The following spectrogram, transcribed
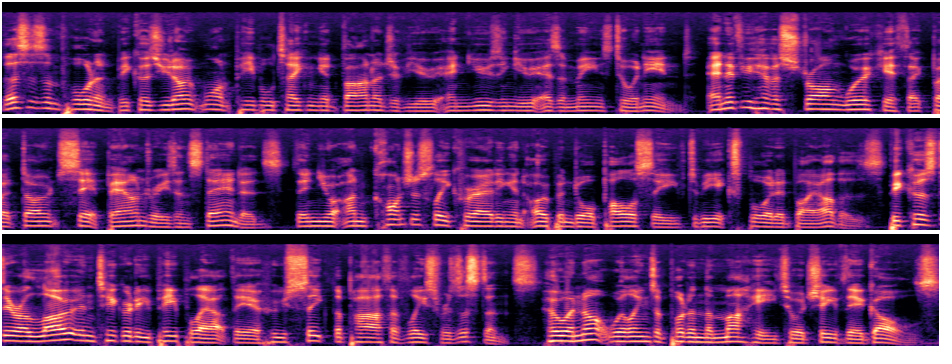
This is important because you don't want people taking advantage of you and using you as a means to an end. And if you have a strong work ethic but don't set boundaries and standards, then you're unconsciously creating an open door policy to be exploited by others. Because there are low integrity people out there who seek the path of least resistance, who are not willing to put in the mahi to achieve their goals.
